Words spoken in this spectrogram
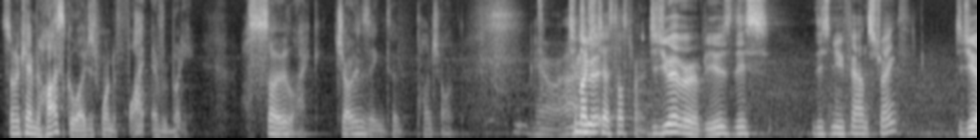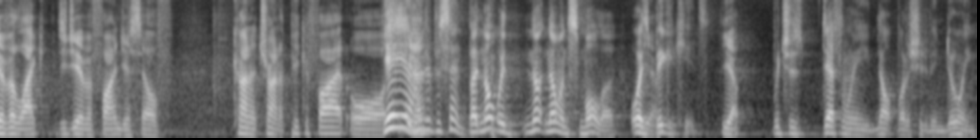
So when I came to high school, I just wanted to fight everybody. I was so like jonesing to punch on. Yeah, right. Too much Did you- testosterone. Did you ever abuse this this newfound strength? Did you ever like? Did you ever find yourself kind of trying to pick a fight or? yeah, you yeah, know- hundred percent. But not with not no one smaller, always Yeah. bigger kids. Yep. which is definitely not what I should have been doing.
